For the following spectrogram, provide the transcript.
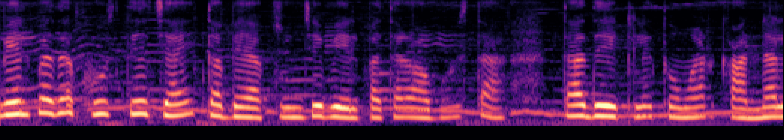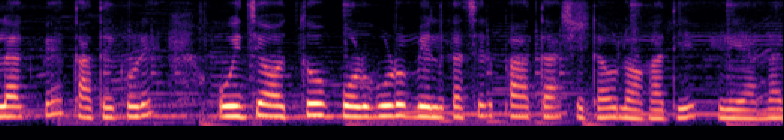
বেলপাতা খুঁজতে চাই, তবে এখন যে বেলপাতার অবস্থা, তা দেখলে তোমার কান্না লাগবে। তাতে করে ওই যে অত বড় বড় বেল গাছের পাতা, সেটাও লগা দিয়ে ফিরে আনা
